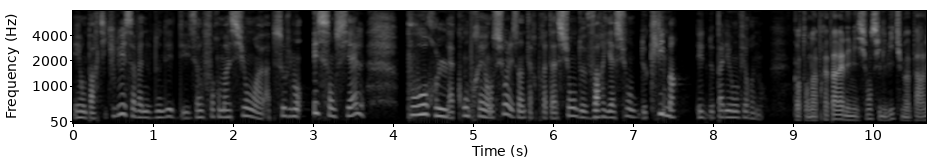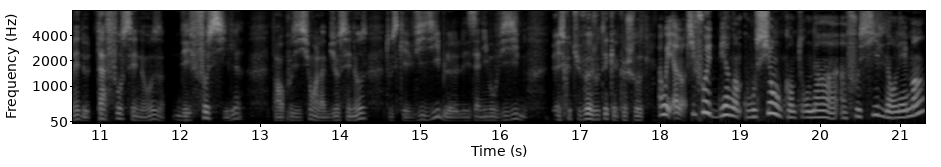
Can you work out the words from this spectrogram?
et en particulier, ça va nous donner des informations absolument essentielles pour la compréhension et les interprétations de variations de climat et de paléo-environnement. Quand on a préparé l'émission, Sylvie, tu m'as parlé de taphocénose, des fossiles, par opposition à la biocénose, tout ce qui est visible, les animaux visibles. Est-ce que tu veux ajouter quelque chose? Ah Oui, alors il faut être bien conscient quand on a un fossile dans les mains,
